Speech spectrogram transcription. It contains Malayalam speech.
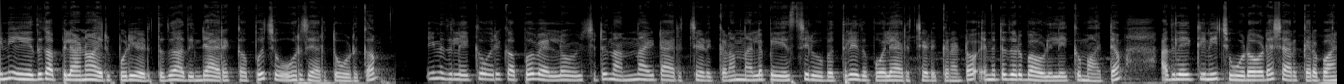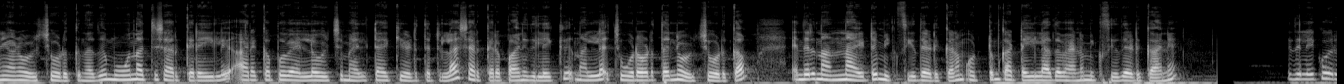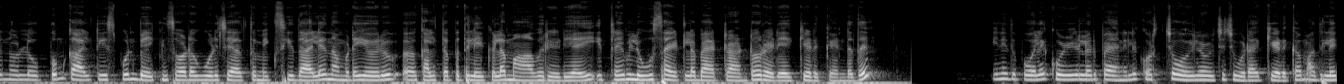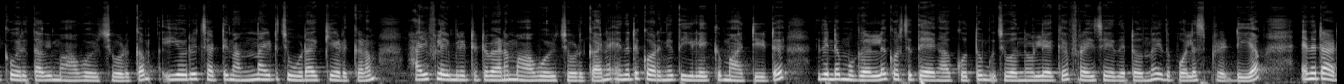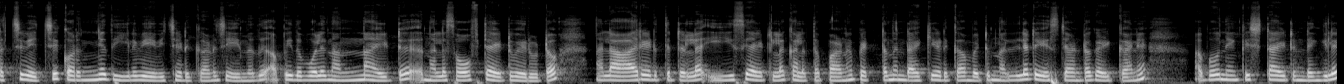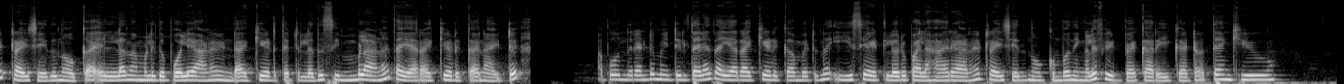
ഇനി ഏത് കപ്പിലാണോ അരിപ്പൊടി എടുത്തത് അതിന്റെ അരക്കപ്പ് ചോറ് ചേർത്ത് കൊടുക്കാം. ഇനി ഇതിലേക്ക് ഒരു കപ്പ് വെള്ളം ഒഴിച്ചിട്ട് നന്നായിട്ട് അരച്ചെടുക്കണം. നല്ല പേസ്റ്റ് രൂപത്തിൽ ഇതുപോലെ അരച്ചെടുക്കണം കേട്ടോ എന്നിട്ട് ഇതൊരു ബൗളിലേക്ക് മാറ്റാം. അതിലേക്ക് ഇനി ചൂടോടെ ശർക്കര പാനിയാണ് ഒഴിച്ചു കൊടുക്കുന്നത്. മൂന്നച്ച് ശർക്കരയിൽ അരക്കപ്പ് വെള്ളം ഒഴിച്ച് മെൽറ്റാക്കി എടുത്തിട്ടുള്ള ശർക്കര പാനി ഇതിലേക്ക് നല്ല ചൂടോടെ തന്നെ ഒഴിച്ചു കൊടുക്കാം. എന്നിട്ട് നന്നായിട്ട് മിക്സ് ചെയ്തെടുക്കണം. ഒട്ടും കട്ടയില്ലാതെ വേണം മിക്സ് ചെയ്തെടുക്കാൻ. ഇതിലേക്ക് ഒരു നുള്ളു ഉപ്പും കാൽ ടീസ്പൂൺ ബേക്കിംഗ് സോഡ കൂടി ചേർത്ത് മിക്സ് ചെയ്താൽ നമ്മുടെ ഈ ഒരു കലത്തപ്പത്തിലേക്കുള്ള മാവ് റെഡിയായി ഇത്രയും ലൂസായിട്ടുള്ള ബാറ്ററാണ് കേട്ടോ റെഡിയാക്കി എടുക്കേണ്ടത്. ഇനി ഇതുപോലെ കുഴിയുള്ളൊരു പാനിൽ കുറച്ച് ഓയിൽ ഒഴിച്ച് ചൂടാക്കി എടുക്കാം അതിലേക്ക് ഒരു തവി മാവ് ഒഴിച്ച് കൊടുക്കാം. ഈ ഒരു ചട്ടി നന്നായിട്ട് ചൂടാക്കി എടുക്കണം ഹൈ ഫ്ലെയിമിലിട്ടിട്ട് വേണം മാവ് ഒഴിച്ച് കൊടുക്കാൻ എന്നിട്ട് കുറഞ്ഞ തീയിലേക്ക് മാറ്റിയിട്ട് ഇതിന്റെ മുകളിൽ കുറച്ച് തേങ്ങാക്കൊത്തും ചുവന്നുള്ളിയൊക്കെ ഫ്രൈ ചെയ്തിട്ടൊന്ന് ഇതുപോലെ സ്പ്രെഡ് ചെയ്യാം. എന്നിട്ട് അടച്ച് വെച്ച് കുറഞ്ഞ തീയിൽ വേവിച്ചെടുക്കുകയാണ് ചെയ്യുന്നത്. അപ്പോൾ ഇതുപോലെ നന്നായിട്ട് നല്ല സോഫ്റ്റ് ആയിട്ട് വരും കേട്ടോ നല്ല ആരെടുത്തിട്ടുള്ള ഈസി ആയിട്ടുള്ള കലത്തപ്പാണ്. പെട്ടെന്ന് ഉണ്ടാക്കിയെടുക്കാൻ പറ്റും. നല്ല ടേസ്റ്റാണ് കേട്ടോ കഴിക്കാൻ അപ്പോൾ നിങ്ങൾക്ക് ഇഷ്ടമായിട്ടുണ്ടെങ്കിൽ ട്രൈ ചെയ്ത് നോക്കുക. എല്ലാം നമ്മൾ ഇതുപോലെയാണ് ഉണ്ടാക്കി എടുത്തിട്ടുള്ളത് സിമ്പിളാണ് തയ്യാറാക്കി എടുക്കാനായിട്ട്. അപ്പോൾ ഒന്ന് രണ്ട് മിനിറ്റിൽ തന്നെ തയ്യാറാക്കി എടുക്കാൻ പറ്റുന്ന ഈസി ആയിട്ടുള്ള ഒരു പലഹാരമാണ് ട്രൈ ചെയ്ത് നോക്കുമ്പോൾ നിങ്ങൾ ഫീഡ്ബാക്ക് അറിയിക്കാം കേട്ടോ. താങ്ക്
